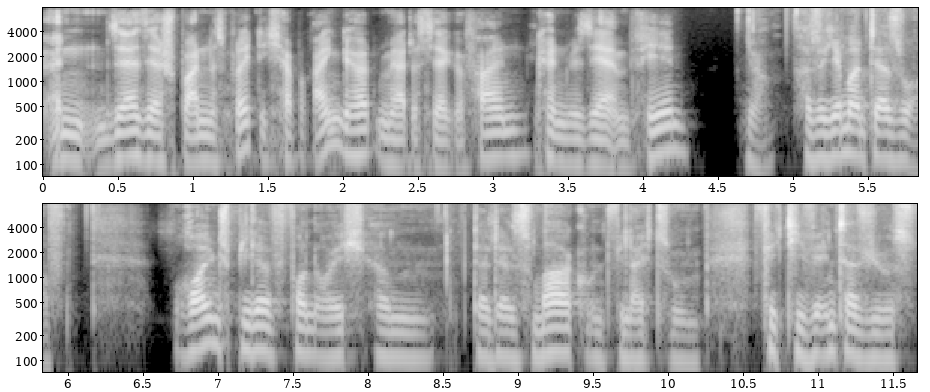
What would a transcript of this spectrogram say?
ein sehr, sehr spannendes Projekt. Ich habe reingehört, mir hat es sehr gefallen, können wir sehr empfehlen. Ja, also jemand, der so auf Rollenspiele von euch, ähm, der, der das mag und vielleicht so fiktive Interviews,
